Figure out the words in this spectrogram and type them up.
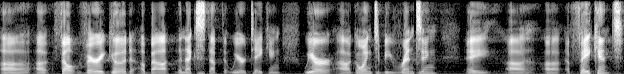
uh, uh, felt very good about the next step that we are taking. We are uh, going to be renting a, uh, uh, a vacant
